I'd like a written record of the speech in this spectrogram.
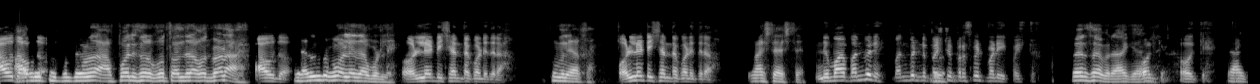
ಹೌದು ತಪ್ಪು ತಿಳ್ಕೊಂಡು ಆ ಪೊಲೀಸರಿಗೂ ತೊಂದ್ರೆ ಆಗೋದು ಬೇಡ. ಹೌದು. ಎಲ್ರಿಗೂ ಒಳ್ಳೇದಾಗ್ಬಿಡ್ಲಿ ಒಳ್ಳೆ ಡಿಸಿಷನ್ ತಗೊಂಡಿದ್ರ ಸುಮ್ಮನೆ ಯಾಕ? ಒಳ್ಳೆ ಡಿಸಿಷನ್ ತಗೊಂಡಿದ್ರ ಅಷ್ಟೇ ಅಷ್ಟೇ. ನಿಮ್ಮ ಬಂದ್ಬಿಡಿ ಬಂದ್ಬಿಟ್ಟು ಫಸ್ಟ್ ಪ್ರೆಸ್ ಮೀಟ್ ಮಾಡಿ ಫಸ್ಟ್ ಸರಿ ಸಾಹೇಬ್ರೆ ಹಾಗೆ. ಓಕೆ ಓಕೆ ಥ್ಯಾಂಕ್ ಯು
